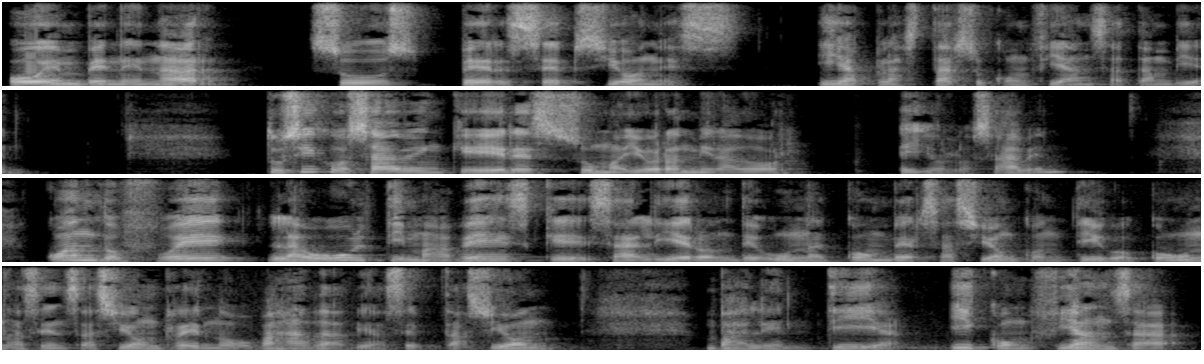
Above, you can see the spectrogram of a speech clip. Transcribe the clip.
o envenenar sus percepciones y aplastar su confianza también. Tus hijos saben que eres su mayor admirador, ellos lo saben. ¿Cuándo fue la última vez que salieron de una conversación contigo con una sensación renovada de aceptación, valentía y confianza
